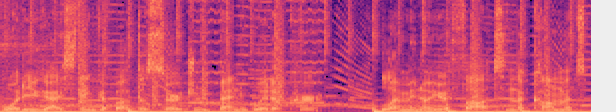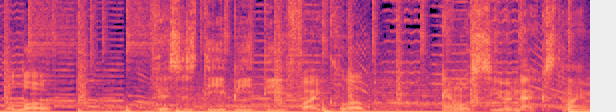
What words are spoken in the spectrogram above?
What do you guys think about the surgeon Ben Whittaker? Let me know your thoughts in the comments below. This is DBD Fight Club, and we'll see you next time.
